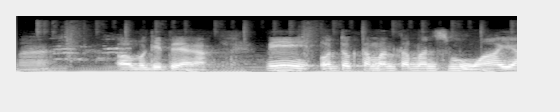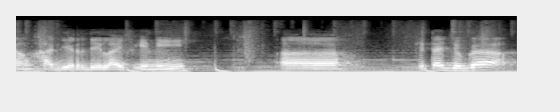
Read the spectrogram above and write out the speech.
Nah, oh begitu ya kak. Nih untuk teman-teman semua yang hadir di live ini, uh, kita juga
